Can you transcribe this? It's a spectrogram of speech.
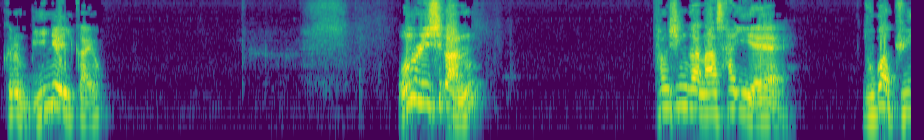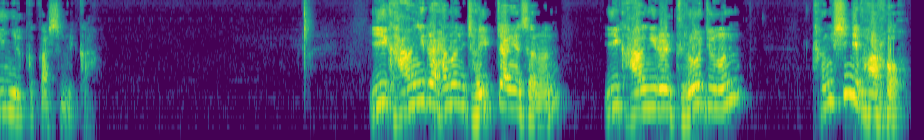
그런 미녀일까요? 오늘 이 시간 당신과 나 사이에 누가 귀인일 것 같습니까? 이 강의를 하는 저 입장에서는 이 강의를 들어주는 당신이 바로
